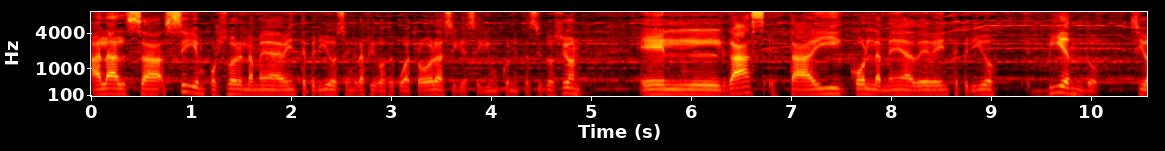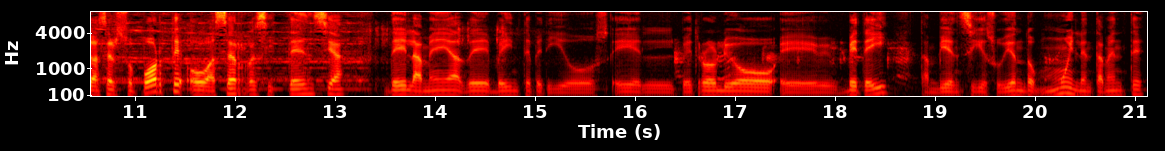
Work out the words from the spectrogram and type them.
al alza, siguen por sobre la media de 20 periodos en gráficos de 4 horas, así que seguimos con esta situación. El gas está ahí con la media de 20 periodos viendo si va a ser soporte o va a ser resistencia de la media de 20 periodos. El petróleo eh, BTI también sigue subiendo muy lentamente.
